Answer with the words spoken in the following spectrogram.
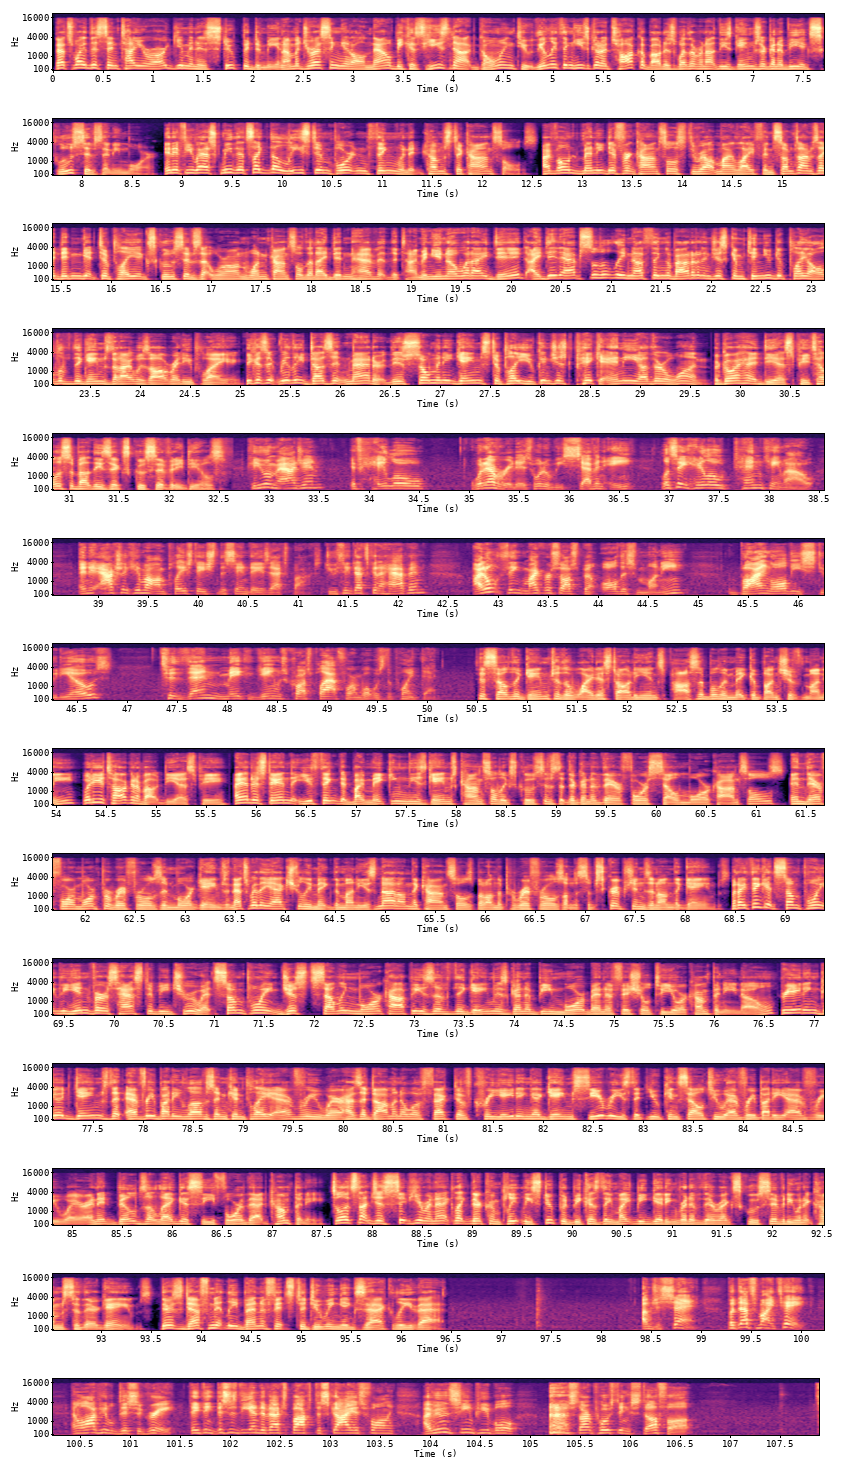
That's why this entire argument is stupid to me, and I'm addressing it all now because he's not going to. The only thing he's going to talk about is whether or not these games are going to be exclusives anymore. And if you ask me, that's like the least important thing when it comes to consoles. I've owned many different consoles throughout my life, and sometimes I didn't get to play exclusives that were on one console that I didn't have at the time. And you know what I did? I did absolutely nothing about it and just continued to play all of the games that I was already playing. Because it really doesn't matter. There's so many games to play, you can just pick any other one. But go ahead, DSP, tell us about these exclusivity deals. Can you imagine if Halo, whatever it is, what would it be, 7, 8? Let's say Halo 10 came out and it actually came out on PlayStation the same day as Xbox. Do you think that's going to happen? I don't think Microsoft spent all this money buying all these studios to then make games cross platform. What was the point then? To sell the game to the widest audience possible and make a bunch of money? What are you talking about, DSP? I understand that you think that by making these games console exclusives that they're going to therefore sell more consoles and therefore more peripherals and more games. And that's where they actually make the money is not on the consoles, but on the peripherals, on the subscriptions and on the games. But I think at some point the inverse has to be true. At some point just selling more copies of the game is going to be more beneficial to your company, no? Creating good games that everybody loves and can play everywhere has adopted domino effect of creating a game series that you can sell to everybody everywhere, and it builds a legacy for that company. So let's not just sit here and act like they're completely stupid because they might be getting rid of their exclusivity when it comes to their games. There's definitely benefits to doing exactly that. I'm just saying. But that's my take. And a lot of people disagree. They think this is the end of Xbox, the sky is falling. I've even seen people start posting stuff up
